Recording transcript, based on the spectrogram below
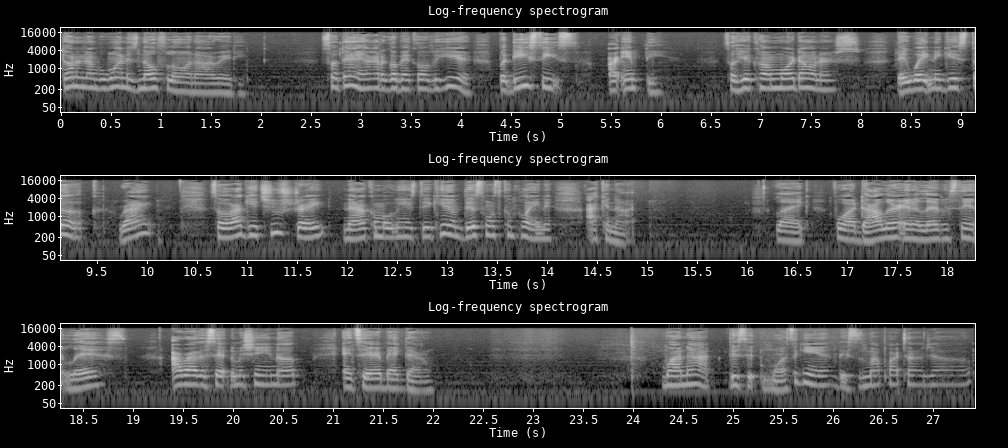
Donor number one is no flowing already. So dang, I gotta go back over here. But these seats are empty. So here come more donors. They waiting to get stuck, right? So I get you straight. Now I come over here and stick him. This one's complaining. I cannot. Like for a dollar and 11 cent less, I'd rather set the machine up and tear it back down. Why not? This is, once again, this is my part-time job.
